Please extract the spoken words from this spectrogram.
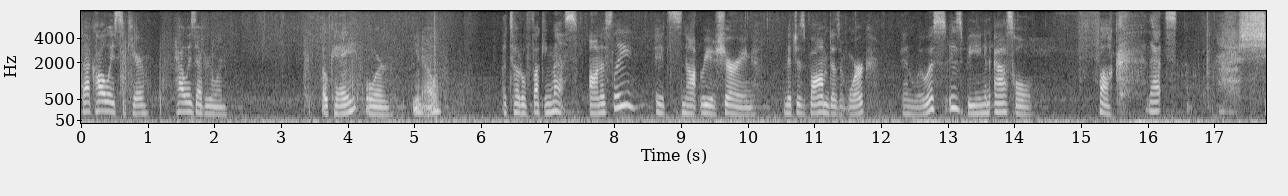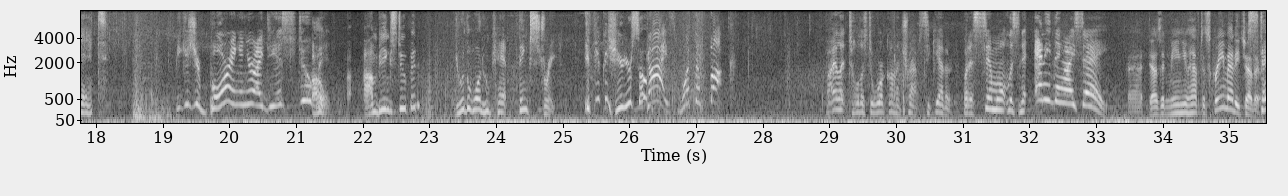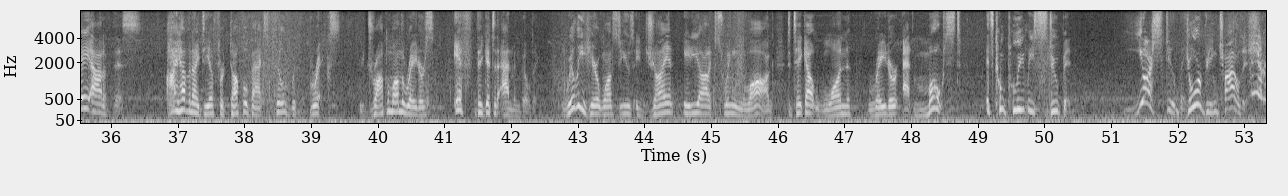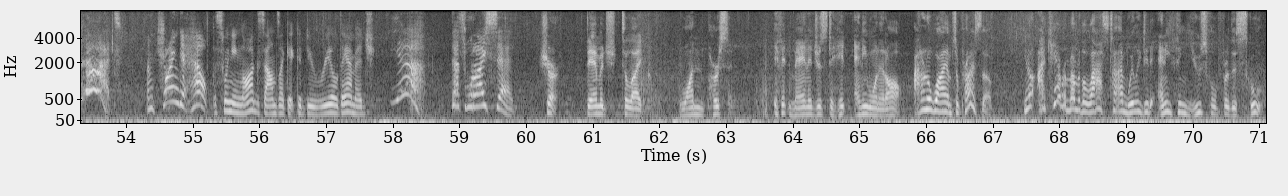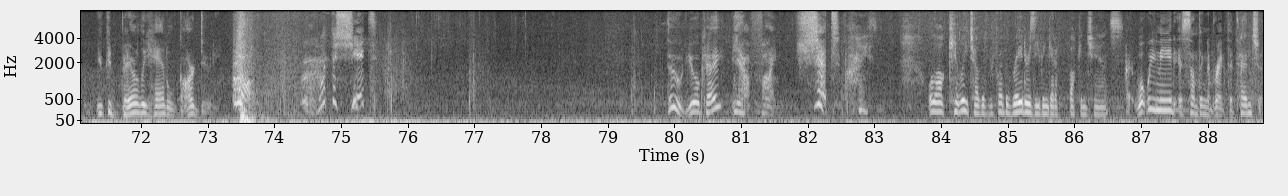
Back hallway's secure. How is everyone? Okay, or, you know, a total fucking mess. Honestly, it's not reassuring. Mitch's bomb doesn't work, and Louis is being an asshole. Fuck. That's... shit. Because you're boring and your idea's stupid. Oh, uh, I'm being stupid? You're the one who can't think straight. If you could hear yourself... Guys, what the fuck? Violet told us to work on the traps together, but Aasim won't listen to anything I say. That doesn't mean you have to scream at each other. Stay out of this. I have an idea for duffel bags filled with bricks. We drop them on the raiders if they get to the admin building. Willy here wants to use a giant, idiotic swinging log to take out one raider at most. It's completely stupid. You're stupid. You're being childish. I am not. I'm trying to help. The swinging log sounds like it could do real damage. Yeah, that's what I said. Sure, damage to like one person. If it manages to hit anyone at all. I don't know why I'm surprised though. You know, I can't remember the last time Willy did anything useful for this school. You could barely handle guard duty. What the shit? Dude, you okay? Yeah, fine. Shit! Christ. We'll all kill each other before the raiders even get a fucking chance. Right, what we need is something to break the tension.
